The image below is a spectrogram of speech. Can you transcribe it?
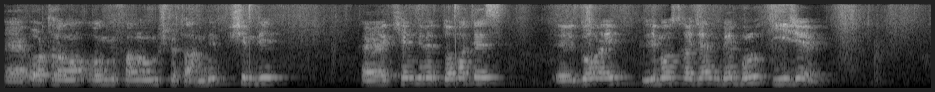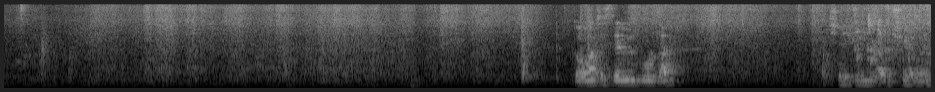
E, ortalama 10 gün falan olmuştur tahminim. Şimdi ee, kendime domates e, doğrayıp limon sıkacağım ve bunu yiyeceğim. Domateslerimiz burada. Şeklimizi açıyorum.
